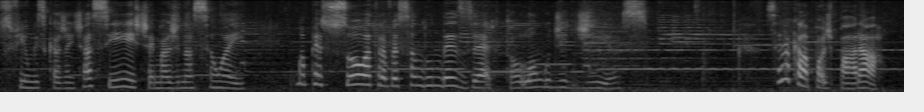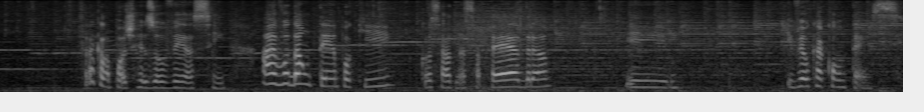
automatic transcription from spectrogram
Os filmes que a gente assiste, a imaginação aí. Uma pessoa atravessando um deserto ao longo de dias. Será que ela pode parar? Será que ela pode resolver assim? Ah, eu vou dar um tempo aqui, encostado nessa pedra e, e ver o que acontece.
